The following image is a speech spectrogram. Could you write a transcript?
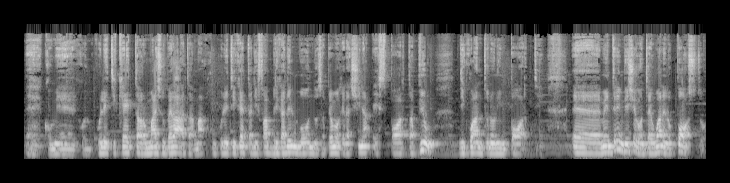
eh, come con quell'etichetta ormai superata, ma con quell'etichetta di fabbrica del mondo, sappiamo che la Cina esporta più di quanto non importi, eh, mentre invece con Taiwan è l'opposto,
